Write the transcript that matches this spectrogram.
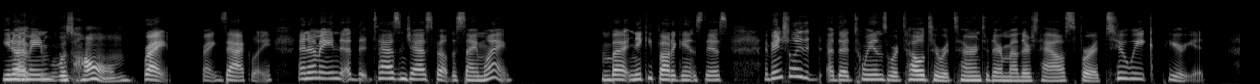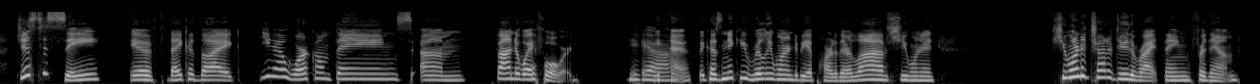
You know what I mean? was home. Right. Right. Exactly. And I mean, Taz and Jazz felt the same way. But Nikki fought against this. Eventually, the, the twins were told to return to their mother's house for a two week period just to see if they could, like, you know, work on things, um, find a way forward. Yeah. You know, because Nikki really wanted to be a part of their lives. She wanted, she wanted to try to do the right thing for them.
